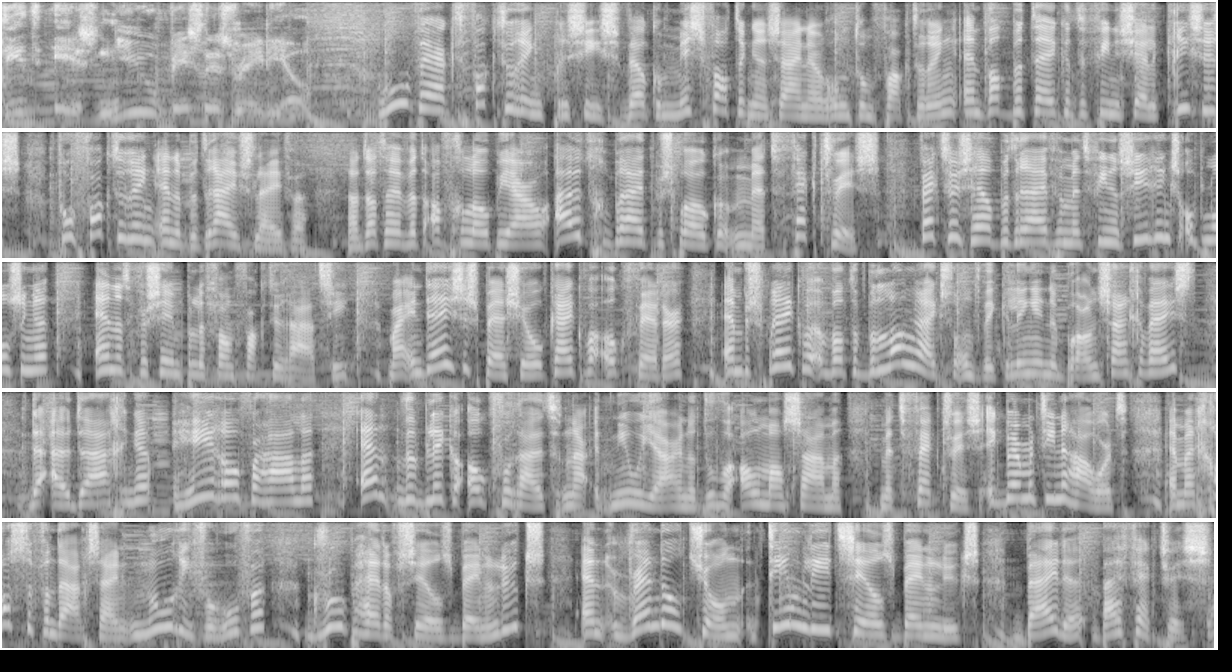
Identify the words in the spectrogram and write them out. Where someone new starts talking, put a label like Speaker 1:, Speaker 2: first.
Speaker 1: D Dit is Nieuw Business Radio.
Speaker 2: Hoe werkt factoring precies? Welke misvattingen zijn er rondom factoring? En wat betekent de financiële crisis voor factoring en het bedrijfsleven? Nou, dat hebben we het afgelopen jaar al uitgebreid besproken met Factris. Factris helpt bedrijven met financieringsoplossingen en het versimpelen van facturatie. Maar in deze special kijken we ook verder en bespreken we wat de belangrijkste ontwikkelingen in de branche zijn geweest, de uitdagingen, hero-verhalen en we blikken ook vooruit naar het nieuwe jaar en dat doen we allemaal samen met Factris. Ik ben Martine Howard en mijn gasten vandaag zijn Nouri Verhoeven, Group Head of Sales Benelux en Randall John, Team Lead Sales Benelux, beide bij Factris.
